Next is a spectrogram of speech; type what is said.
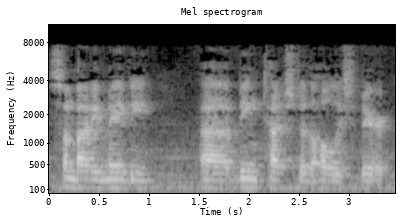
somebody maybe uh, being touched of the Holy Spirit.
